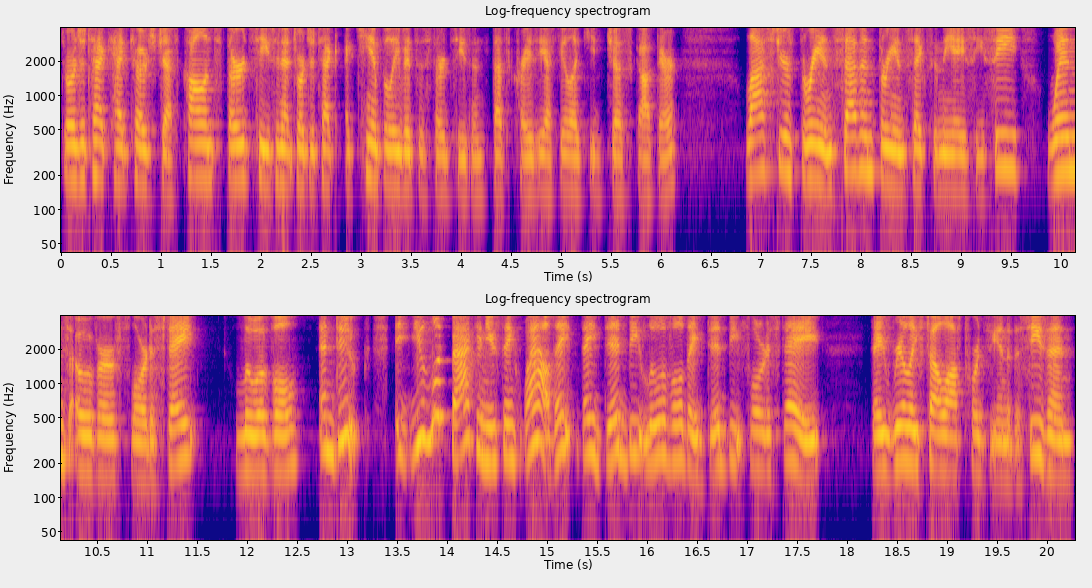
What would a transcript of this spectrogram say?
Georgia Tech head coach Geoff Collins, third season at Georgia Tech. I can't believe it's his third season. That's crazy. I feel like he just got there. Last year, three and seven, three and six in the ACC, wins over Florida State, Louisville, and Duke. You look back and you think, wow, they they did beat Louisville, they did beat Florida State. They really fell off towards the end of the season.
